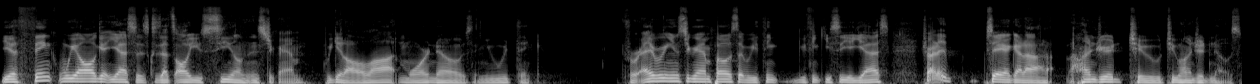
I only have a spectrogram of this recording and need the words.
You think we all get yeses because that's all you see on Instagram. We get a lot more no's than you would think. For every Instagram post that we think you think you see a yes, try to say I got a 100 to 200 no's.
